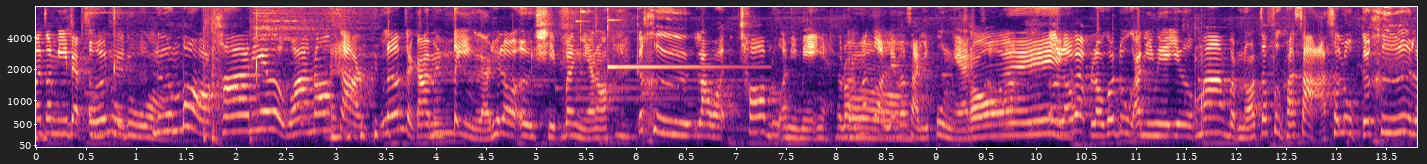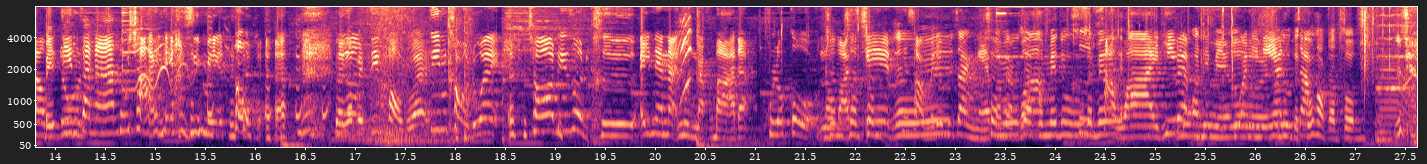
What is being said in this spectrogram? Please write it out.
มันจะมีแบบเออหไม่เคยดูนูอะลืมบอกค่ะเนี่ยแบบว่านอกจาก เริ่มจากการเป็นติ่งแล้วที่เราเออชิปแบบเนี้ยเนาะก็คือเราอะชอบดูอนิเมะไงเราเมื่อก่อนเรียนภาษาญี่ปุ่นไงโอ้ย เออแล้วแบบเราก็ดูอนิเมะเยอะมากแบบเนาะจะฝึกภาษาสรุปก็คือเราไปจิ้นซะงั้น ผู้ชายในอนิเมะตก แล้วก็ไปจิ้นเขาด้วย จิ้นเขาด้วย ชอบที่สุดคือไอ้เนี่ยนะหนุ่มหนักบาสอะคุโรโกะโนวาสฉันเกตฉันที่สาวไม่ได้รู้จักไงฉันแต่ไม่แบบว่ารู้จักฉันไม่ดูคือฉันไม่สาววายที่แบบดูอนิเมะดูอนิเมะฉันดูรู้แต่จักตัวของจำซนรู้จัก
